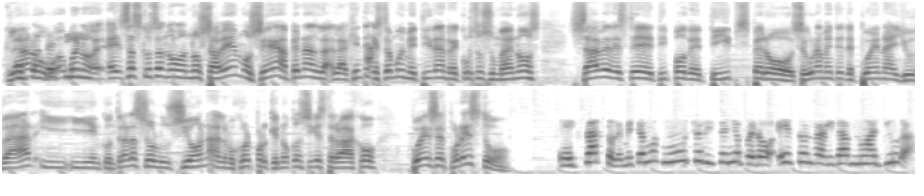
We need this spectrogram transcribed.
Claro, bueno, esas cosas no, no sabemos, ¿eh? Apenas la, gente que está muy metida en recursos humanos sabe de este tipo de tips, pero seguramente te pueden ayudar y, y encontrar la solución, a lo mejor porque no consigues trabajo, puede ser por esto. Exacto, le metemos mucho diseño, pero eso en realidad no ayuda.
